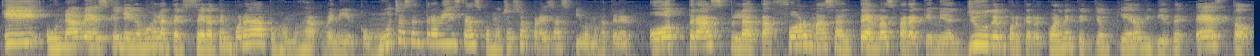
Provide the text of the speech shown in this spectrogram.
Y una vez que lleguemos a la tercera temporada, pues vamos a venir con muchas entrevistas, con muchas sorpresas y vamos a tener otras plataformas alternas para que me ayuden, porque recuerden que yo quiero vivir de esto.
